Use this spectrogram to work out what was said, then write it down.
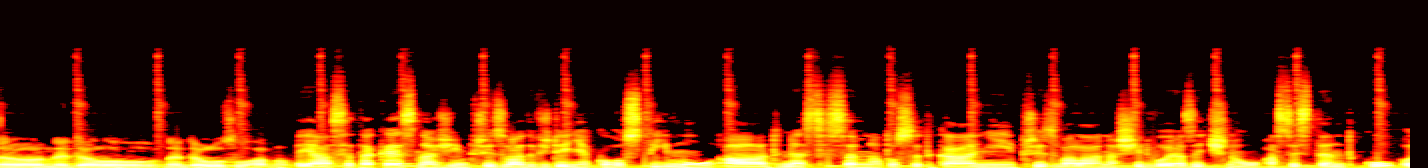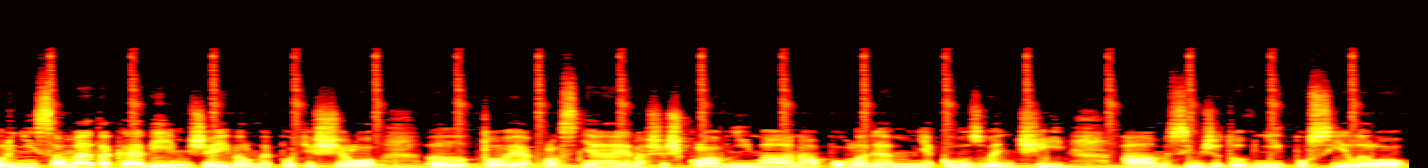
eh, nedalo, nedalo zvládnout. Já se také snažím přizvat vždy někoho z týmu a dnes jsem na to setkání přizvala naši dvojazyčnou asistentku. Od ní samé také vím, že jí velmi potěšilo eh, to, jak vlastně je naše škola vnímána pohledem někoho zvenčí a myslím, že to v ní posílilo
